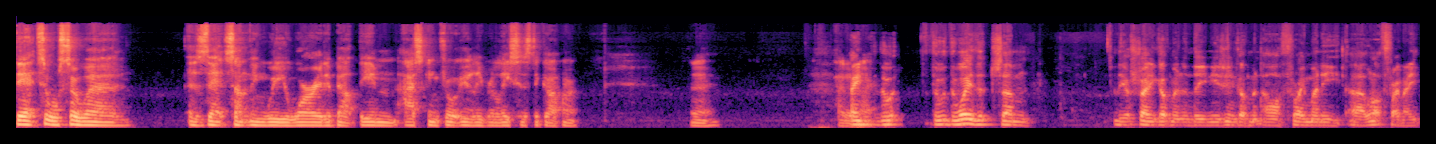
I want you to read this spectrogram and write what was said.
that's also a is that something where you're worried about them asking for early releases to go home? I don't I mean, know. The, the, the, way that um, the Australian government and the New Zealand government are throwing money, uh, well, not throwing money,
